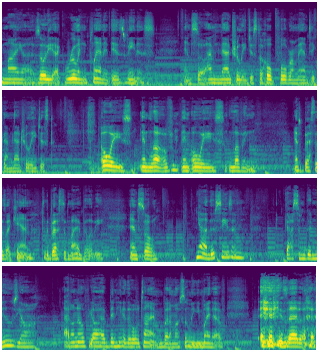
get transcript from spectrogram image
my uh, zodiac ruling planet is Venus. And so I'm naturally just a hopeful romantic. I'm naturally just always in love and always loving as best as I can to the best of my ability. And so, yeah, this season got some good news, y'all. I don't know if y'all have been here the whole time, but I'm assuming you might have. Is that a, uh,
